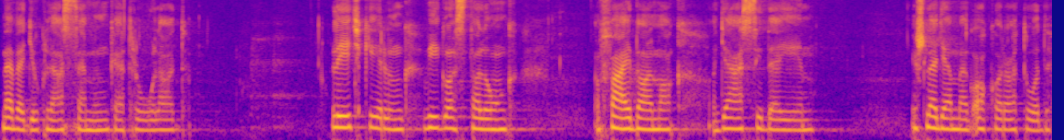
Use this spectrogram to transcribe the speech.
ne vegyük le a szemünket rólad. Légy kérünk, vigasztalunk a fájdalmak, a gyász idején, és legyen meg akaratod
